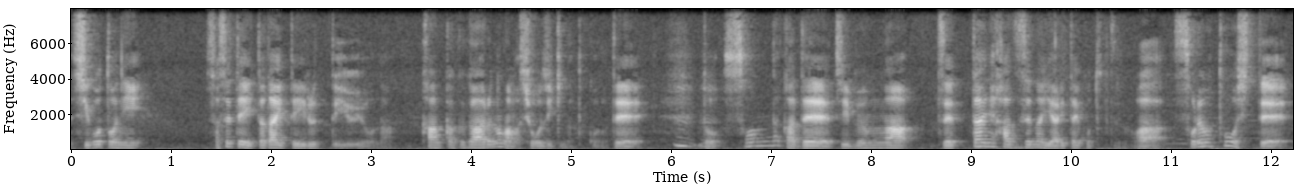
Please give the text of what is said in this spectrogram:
仕事にさせていただいているっていうような感覚があるのがまあ正直なところで、うんうん、とその中で自分が絶対に外せないやりたいことっていうのはそれを通して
